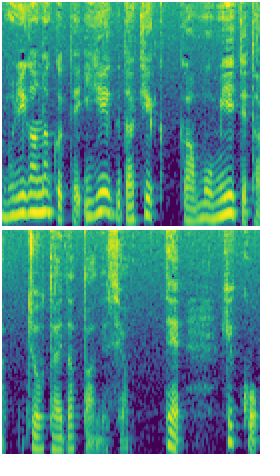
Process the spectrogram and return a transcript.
森がなくて家だけがもう見えてた状態だったんですよ。で結構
